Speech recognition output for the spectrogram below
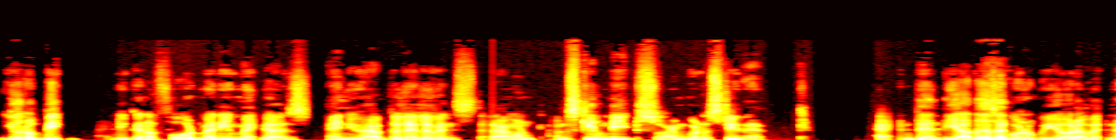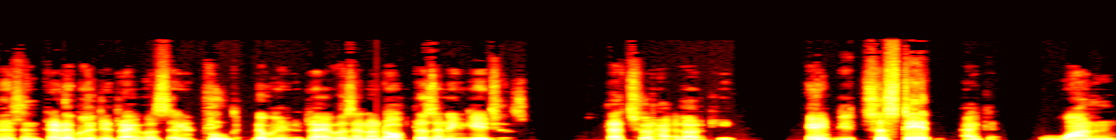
You're a big brand. you can afford many megas and you have the relevance that I want. I'm skin deep, so I'm going to stay there. And then the others are going to be your awareness and credibility drivers and true credibility drivers and adopters and engagers. That's your hierarchy. And you sustain. I can, one,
